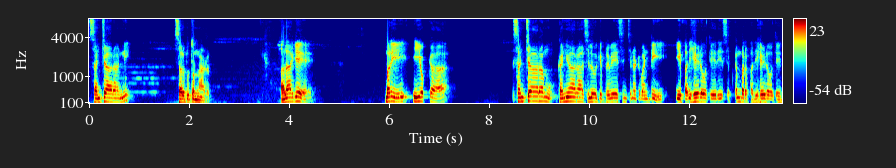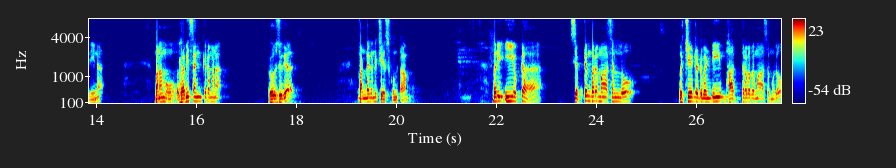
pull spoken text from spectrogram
సంచారాన్ని సలుపుతున్నాడు. అలాగే మరి ఈ యొక్క సంచారము కన్యారాశిలోకి ప్రవేశించినటువంటి ఈ పదిహేడవ తేదీ సెప్టెంబర్ పదిహేడవ తేదీన మనము రవి సంక్రమణ రోజుగా పండగను చేసుకుంటాము మరి ఈ యొక్క సెప్టెంబర్ మాసంలో వచ్చేటటువంటి భాద్రపద మాసములో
